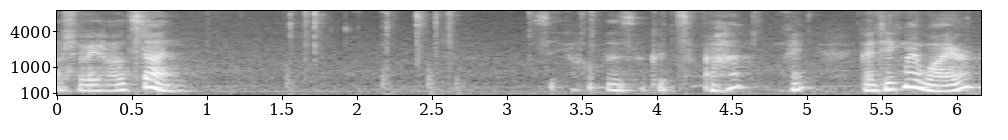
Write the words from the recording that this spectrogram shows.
I'll show you how it's done this is a good, uh-huh, okay. I'm going to take my wire,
